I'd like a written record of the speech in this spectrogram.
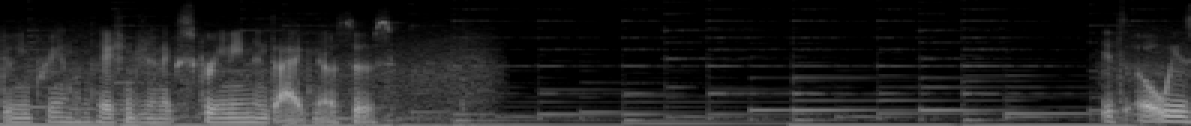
doing pre-implantation genetic screening and diagnosis. It's always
